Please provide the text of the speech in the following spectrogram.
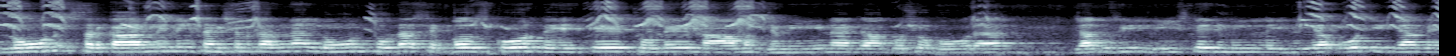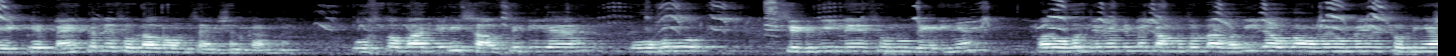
ਲੋਨ ਸਰਕਾਰ ਨੇ ਨਹੀਂ ਸੈਂਕਸ਼ਨ ਕਰਨਾ ਲੋਨ ਤੁਹਾਡਾ ਸਿਬਲ ਸਕੋਰ ਦੇਖ ਕੇ ਤੁਹਾਡੇ ਨਾਮ ਜ਼ਮੀਨ ਹੈ ਜਾਂ ਕੁਝ ਹੋਰ ਹੈ, ਜਾਂ ਤੁਸੀਂ ਲੀਜ਼ ਤੇ ਜ਼ਮੀਨ ਲਈ ਹੋਈ ਆ, ਉਹ ਚੀਜ਼ਾਂ ਦੇਖ ਕੇ ਬੈਂਕ ਨੇ ਤੁਹਾਡਾ ਲੋਨ ਸੈਂਕਸ਼ਨ ਕਰਨਾ ਉਸ ਤੋਂ ਬਾਅਦ ਜਿਹੜੀ ਸਬਸਿਡੀ ਹੈ, ਉਹ ਸਿਡਵੀ ਨੇ ਤੁਹਾਨੂੰ ਦੇਣੀ ਹੈ। ਪਰ ਉਹ ਜਿਵੇਂ ਜਿਵੇਂ ਕੰਮ ਤੁਹਾਡਾ ਵਧੀ ਜਾਊਗਾ, ਉਵੇਂ ਉਵੇਂ ਤੁਹਾਡੀਆਂ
